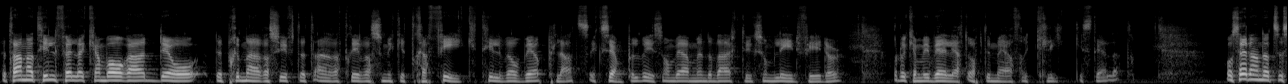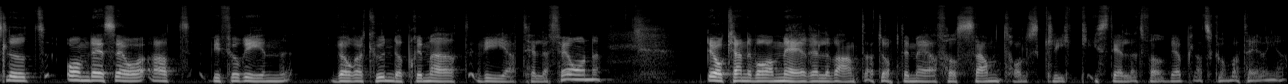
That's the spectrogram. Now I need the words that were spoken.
Ett annat tillfälle kan vara då det primära syftet är att driva så mycket trafik till vår webbplats, exempelvis om vi använder verktyg som Leadfeeder. Och då kan vi välja att optimera för klick istället. Och sedan då till slut, om det är så att vi får in våra kunder primärt via telefon, då kan det vara mer relevant att optimera för samtalsklick istället för webbplatskonverteringar.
